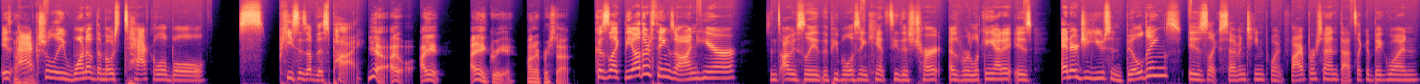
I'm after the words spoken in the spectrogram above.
is Uh-huh. actually one of the most tackleable s- pieces of this pie. Yeah, I I I agree, hundred percent. Because like the other things on here, since obviously the people listening can't see this chart as we're looking at it, is energy use in buildings is like 17.5%. That's like a big one.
